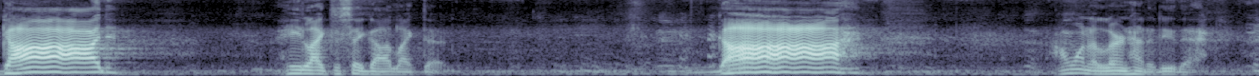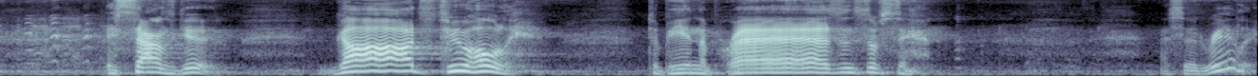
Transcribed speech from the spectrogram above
God. He liked to say God like that. God. I want to learn how to do that. It sounds good. God's too holy to be in the presence of sin. I said, Really?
